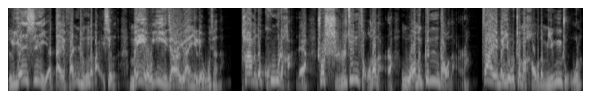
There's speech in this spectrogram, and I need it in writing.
连心也带樊城的百姓，没有一家愿意留下的。他们都哭着喊着呀，说：“使君走到哪儿啊，我们跟到哪儿啊！再没有这么好的明主了。”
